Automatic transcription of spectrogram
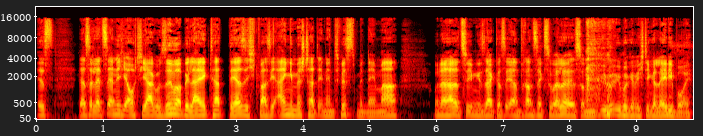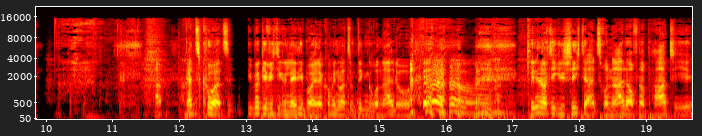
ist, dass er letztendlich auch Thiago Silva beleidigt hat, der sich quasi eingemischt hat in den Twist mit Neymar. Und dann hat er zu ihm gesagt, dass er ein Transsexueller ist und ein über, übergewichtiger Ladyboy. Ganz kurz, übergewichtiger Ladyboy, da komme ich nochmal zum dicken Ronaldo. Kennt ihr noch die Geschichte, als Ronaldo auf einer Party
